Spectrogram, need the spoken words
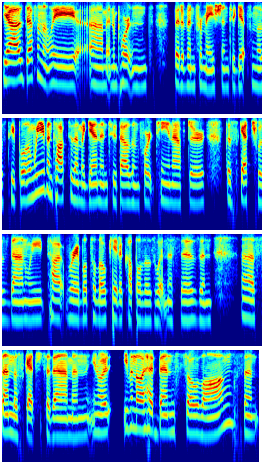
Yeah, it was definitely um, an important bit of information to get from those people. And we even talked to them again in 2014 after the sketch was done. We were able to locate a couple of those witnesses and uh, send the sketch to them. And, you know, even though it had been so long since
